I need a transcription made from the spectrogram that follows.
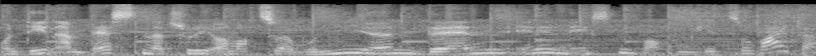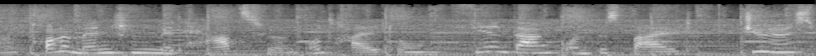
und den am besten natürlich auch noch zu abonnieren, denn in den nächsten Wochen geht es so weiter. Tolle Menschen mit Herz, Hirn und Haltung. Vielen Dank und bis bald. Tschüss.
